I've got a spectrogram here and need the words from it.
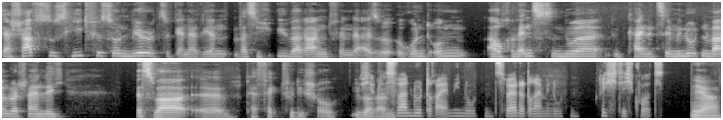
da schaffst du es, Heat für so ein Mirror zu generieren, was ich überragend finde. Also rundum, auch wenn es nur keine zehn Minuten waren wahrscheinlich, das war äh, perfekt für die Show. Überragend. Das waren nur drei Minuten, zwei oder drei Minuten. Richtig kurz. Ja,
